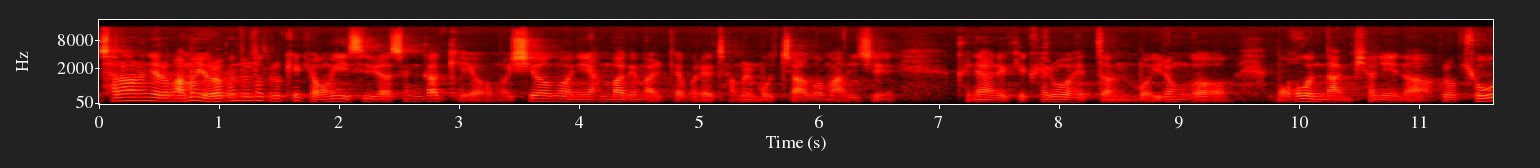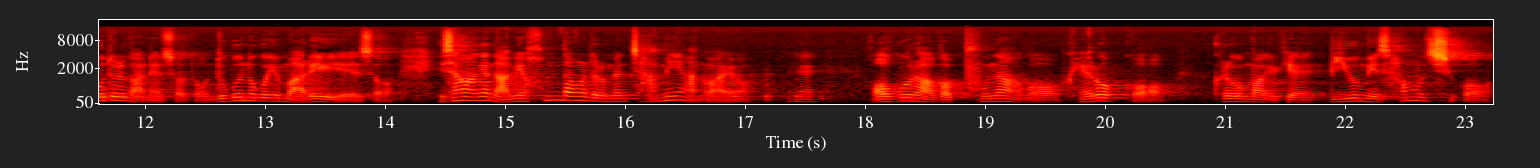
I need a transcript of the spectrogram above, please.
사랑하는 여러분, 아마 여러분들도 그렇게 경험이 있으리라 생각해요. 뭐 시어머니 한마디 말 때문에 잠을 못 자고 말이지. 그냥 이렇게 괴로워했던 뭐 이런 거, 뭐 혹은 남편이나 그리고 교우들 간에서도 누구 누구의 말에 의해서 이상하게 남이 험담을 들으면 잠이 안 와요. 예. 억울하고 분하고 괴롭고 그리고 막 이렇게 미움이 사무치고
